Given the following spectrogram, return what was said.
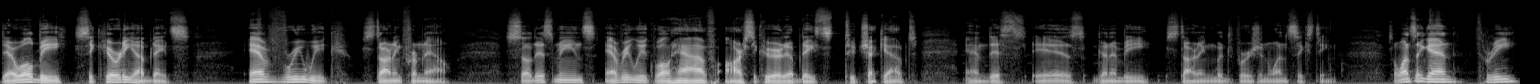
there will be security updates every week starting from now. So this means every week we'll have our security updates to check out. And this is going to be starting with version 116. So once again, three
